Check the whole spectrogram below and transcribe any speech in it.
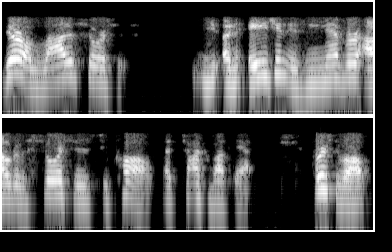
There are a lot of sources. An agent is never out of sources to call. Let's talk about that. First of all,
